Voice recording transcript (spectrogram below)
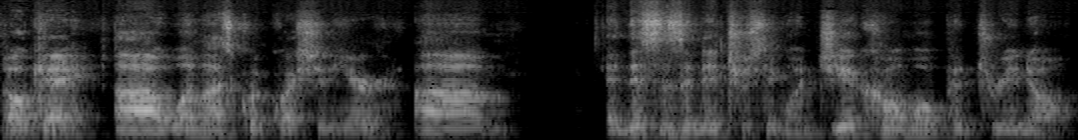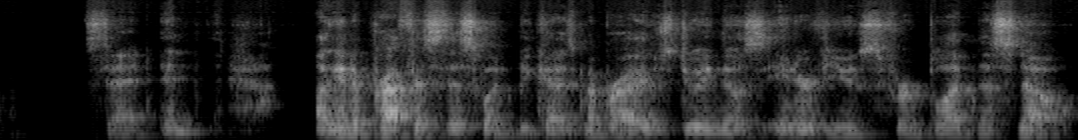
Okay, uh, one last quick question here, um, and this is an interesting one. Giacomo Padrino said, and I'm going to preface this one because remember I was doing those interviews for Blood in the Snow.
